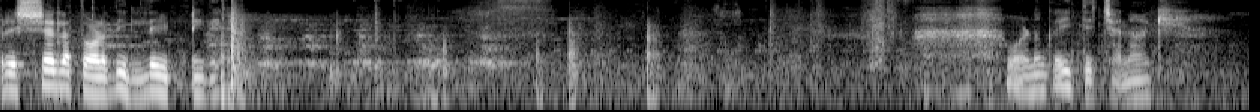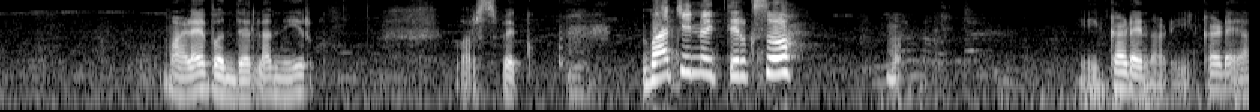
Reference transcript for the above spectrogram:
ಬ್ರಷ್ ಎಲ್ಲ ತೊಳೆದು ಇಲ್ಲೇ ಇಟ್ಟಿದ್ದೀನಿ. ಒಣಗೈತೆ ಚೆನ್ನಾಗಿ. ಮಳೆ ಬಂದೆಲ್ಲ ನೀರು ಒರೆಸ್ಬೇಕು. ಬಾಚಿನೂ ತಿರುಗಿಸೋ. ಈ ಕಡೆ ನೋಡಿ, ಈ ಕಡೆ, ಆ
